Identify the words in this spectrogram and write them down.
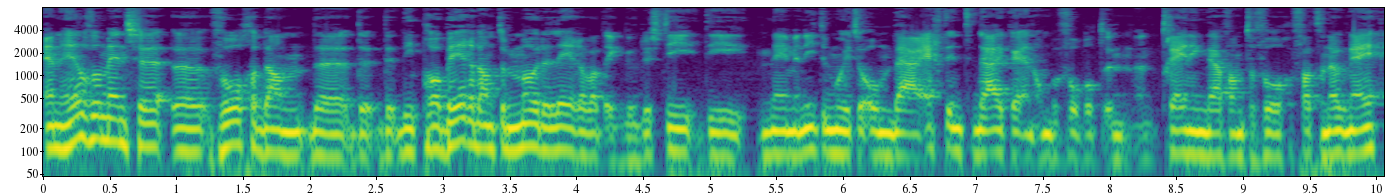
En heel veel mensen uh, volgen dan de, de, die proberen dan te modelleren wat ik doe. Dus die, die nemen niet de moeite om daar echt in te duiken en om bijvoorbeeld een, een training daarvan te volgen of wat dan ook. Nee,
